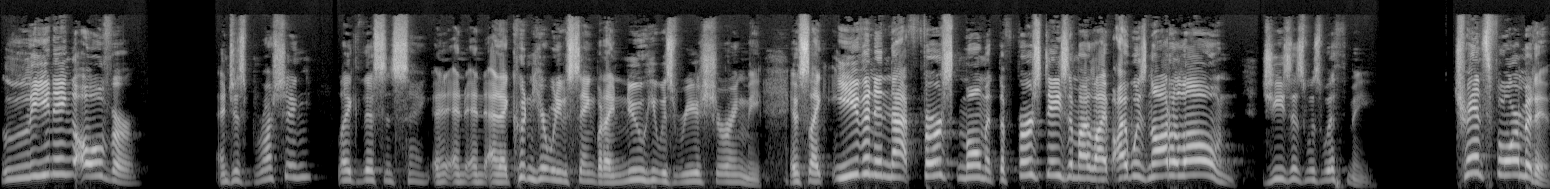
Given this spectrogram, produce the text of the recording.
leaning over and just brushing like this and saying, and, and, and I couldn't hear what he was saying, but I knew he was reassuring me. It was like, even in that first moment, the first days of my life, I was not alone. Jesus was with me. Transformative.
